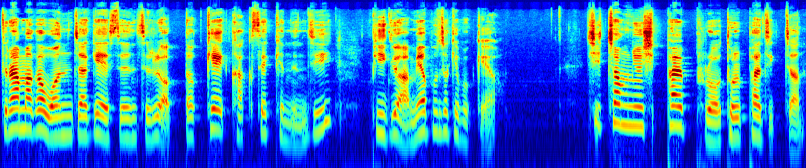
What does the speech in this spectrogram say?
드라마가 원작의 에센스를 어떻게 각색했는지 비교하며 분석해 볼게요. 시청률 18% 돌파 직전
